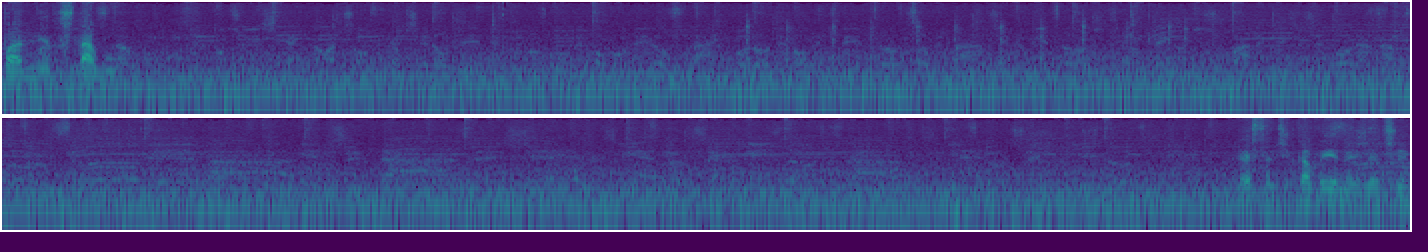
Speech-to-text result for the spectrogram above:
padnie do stawu. Ja jestem ciekawy jednej rzeczy.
